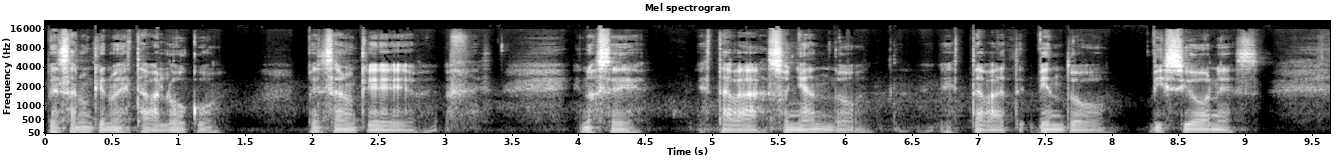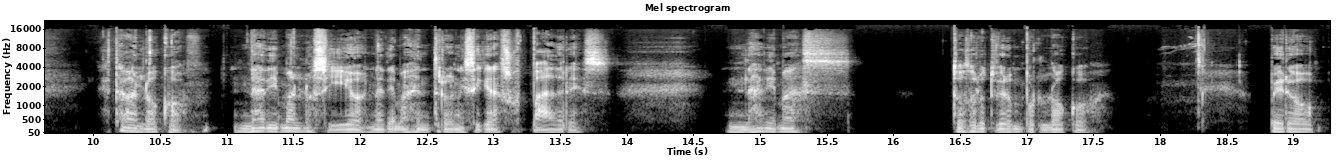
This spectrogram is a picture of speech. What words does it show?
Pensaron que no estaba loco, pensaron que, no sé, estaba soñando, estaba viendo visiones, Estaba loco. Nadie más lo siguió, nadie más entró, ni siquiera sus padres. Nadie más. Todos lo tuvieron por loco. Pero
